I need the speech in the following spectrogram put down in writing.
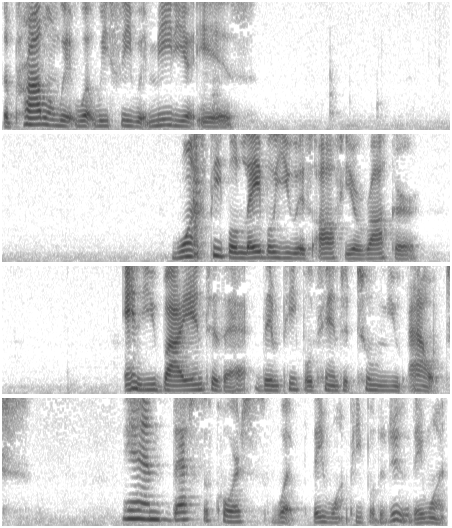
The problem with what we see with media is once people label you as off your rocker and you buy into that, then people tend to tune you out. And that's, of course, what they want people to do. They want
